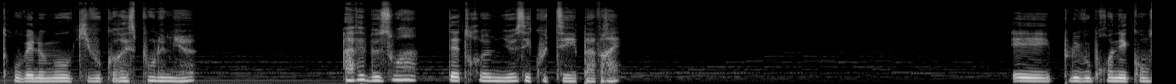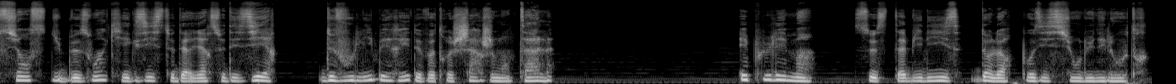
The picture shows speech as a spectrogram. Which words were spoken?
trouvez le mot qui vous correspond le mieux, avait besoin d'être mieux écouté, pas vrai? Et plus vous prenez conscience du besoin qui existe derrière ce désir de vous libérer de votre charge mentale, et plus les mains se stabilisent dans leur position l'une et l'autre.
